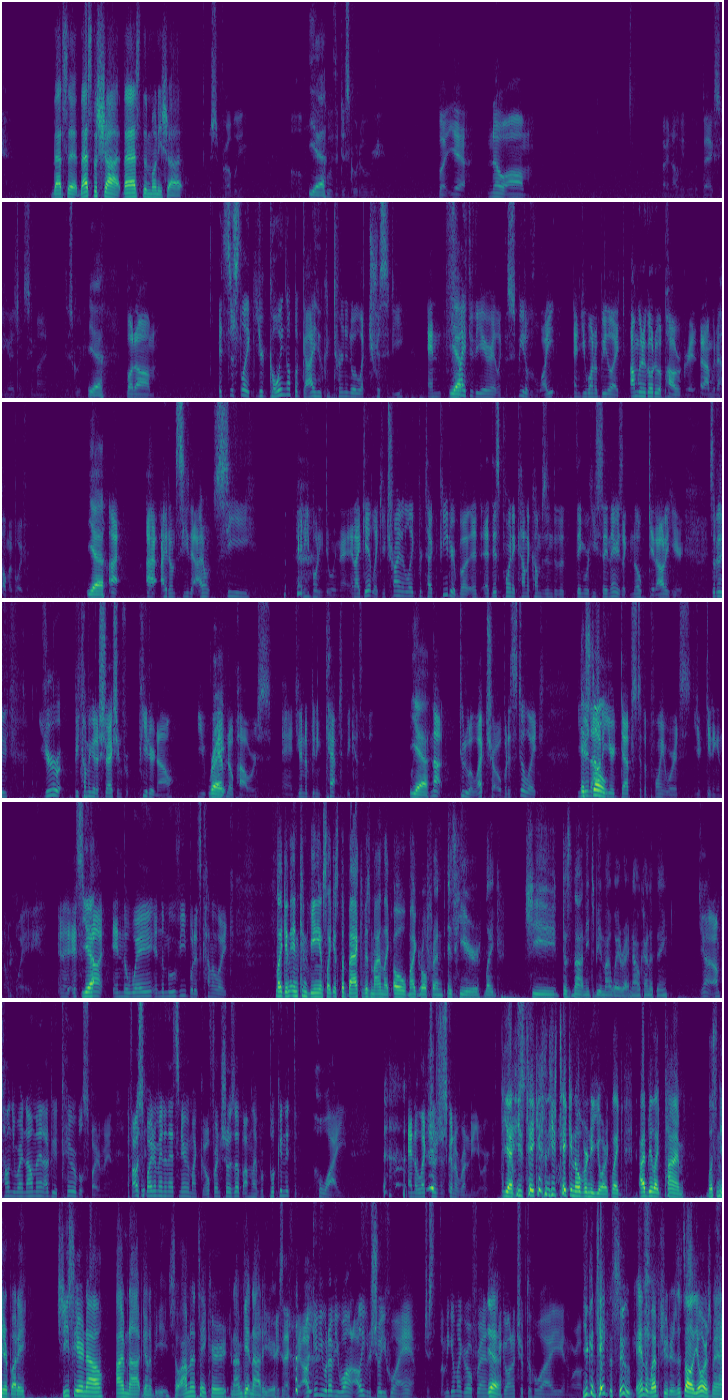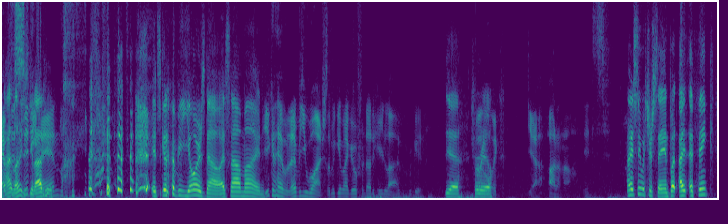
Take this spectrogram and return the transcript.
That's it. That's the shot. That's the money shot. I should probably um, Yeah. move the Discord over. But yeah, no. Um. All right, now let me move it back so you guys don't see my Discord. Yeah. But um, it's just like you're going up a guy who can turn into electricity and fly Yeah. through the air at like the speed of light, and you want to be like, I'm gonna go to a power grid and I'm gonna help my boyfriend. Yeah. I, I, I don't see that. I don't see anybody doing that. And I get like you're trying to like protect Peter, but at, at this point it kind of comes into the thing where he's saying there, he's like, no, get out of here. So the, you're becoming a distraction for Peter now. You Right. have no powers, and you end up getting capped because of it. Yeah. Not due to Electro, but it's still like you're It's in out of your depths to the point where it's you're getting in the way. And it, it's Yeah. not in the way in the movie, but it's kind of like Like an inconvenience. Like it's the back of his mind. Like, oh, my girlfriend is here. Like, she does not need to be in my way right now, kind of thing. Yeah, I'm telling you right now, man, I'd be a terrible Spider-Man. If I was Spider-Man in that scenario, my girlfriend shows up, I'm like, we're booking it to Hawaii, and Electro's just gonna run New York. Yeah, he's taking he's taking over New York. Like I'd be like, time, listen here, buddy. She's here now. I'm not gonna be. So I'm gonna take her and I'm getting out of here. exactly. I'll give you whatever you want. I'll even show you who I am. Just let me get my girlfriend. Yeah. Me go on a trip to Hawaii, and then we're all. You can take the suit and the web shooters. It's all yours, man. Have I, the let me city, just get out man. of here. it's gonna be yours now. It's not mine. you can have whatever you want. Just let me get my girlfriend out of here live. We're good. Yeah, for But, real. Like, yeah, I don't know. It's I see what you're saying, but I, I think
